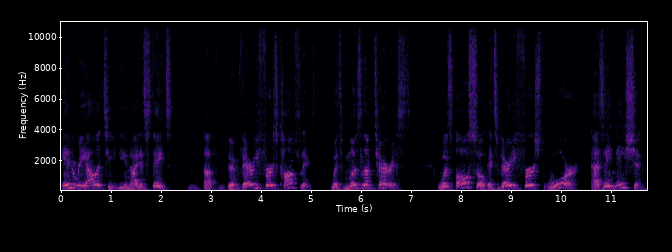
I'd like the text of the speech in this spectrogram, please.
In reality, the United States' uh, very first conflict with Muslim terrorists was also its very first war as a nation.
